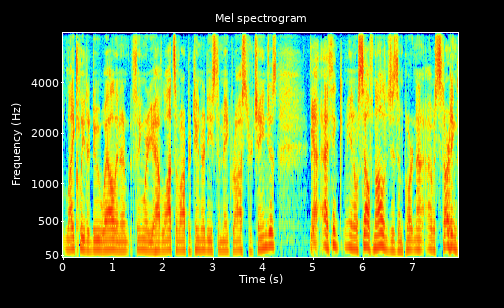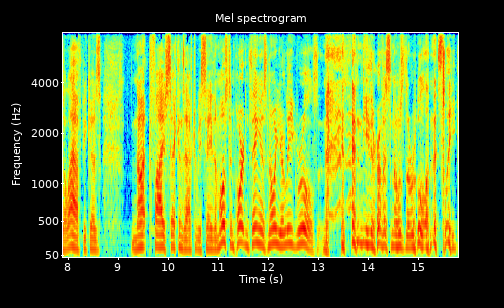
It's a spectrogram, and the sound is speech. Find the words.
likely to do well in a thing where you have lots of opportunities to make roster changes? Yeah, I think you know self knowledge is important. I was starting to laugh because not five seconds after we say the most important thing is know your league rules, and neither of us knows the rule on this league.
